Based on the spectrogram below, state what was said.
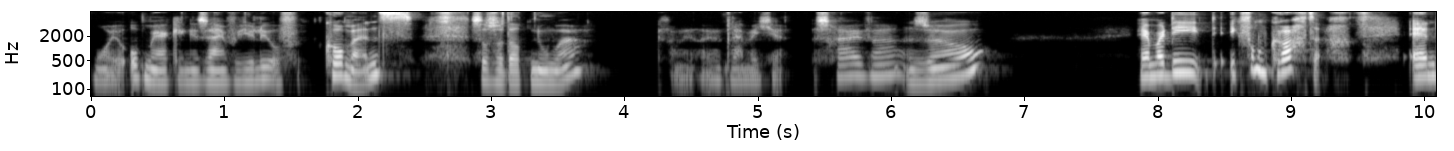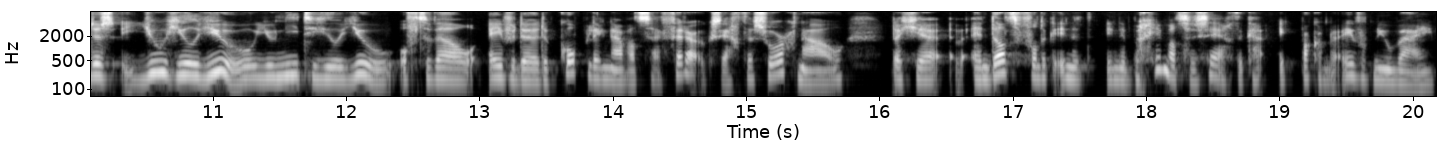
mooie opmerkingen zijn voor jullie, of comments, zoals we dat noemen. Ik ga hem een klein beetje schuiven, zo. Ja, maar die, ik vond hem krachtig. En dus you heal you, you need to heal you. Oftewel, even de, de koppeling naar wat zij verder ook zegt. Hè. Zorg nou dat je, en dat vond ik in het, in het begin wat ze zegt. Ik, ik pak hem er even opnieuw bij.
